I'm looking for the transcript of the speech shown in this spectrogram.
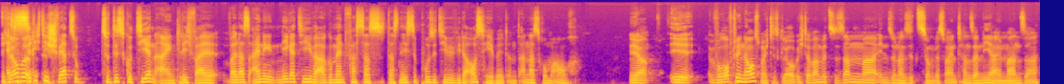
ich es glaube, ist richtig schwer zu, zu diskutieren eigentlich, weil, weil das eine negative Argument fast das, das nächste positive wieder aushebelt und andersrum auch. Ja, eh, worauf du hinaus möchtest, glaube ich, da waren wir zusammen mal in so einer Sitzung, das war in Tansania, in Mansa,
